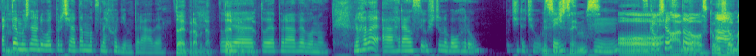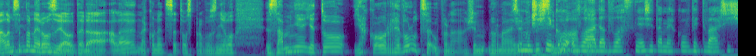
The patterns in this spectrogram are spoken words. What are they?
Tak to je možná důvod, proč já tam moc nechodím právě. To je pravda, To, to, je, je, pravda. to je právě ono. No hele, a hrál si už tu novou hru? Počítačovou Myslíš Sims? Sims? Mm. Oh, Zkoušel jsi to? ano, zkoušel. A? Málem jsem to nerozjel teda, ale nakonec se to zprovoznilo. Za mě je to jako revoluce úplná, že normálně Že jako můžeš ten někoho simulátor. ovládat vlastně, že tam jako vytváříš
